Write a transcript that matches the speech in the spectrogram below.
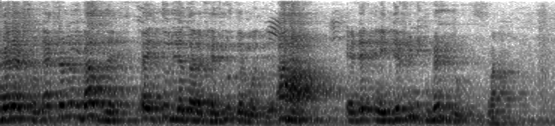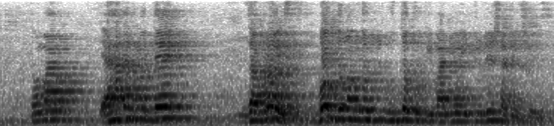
ফেরে একটা লোক বাজলে এই তারে ফেসবুকের মধ্যে। আহা এটা এই ডেফিনিট ফেসবুক না। তোমার এহানের মধ্যে জাবরা হয়েছে বন্ধু বান্ধব গুতাগুতি মানে ওই একটু রেশারেশি হয়েছে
